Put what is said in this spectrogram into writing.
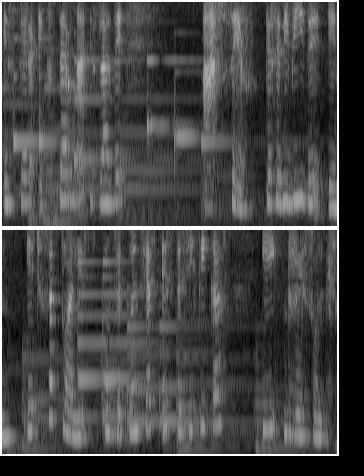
esfera externa es la de hacer, que se divide en hechos actuales, consecuencias específicas y resolver.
